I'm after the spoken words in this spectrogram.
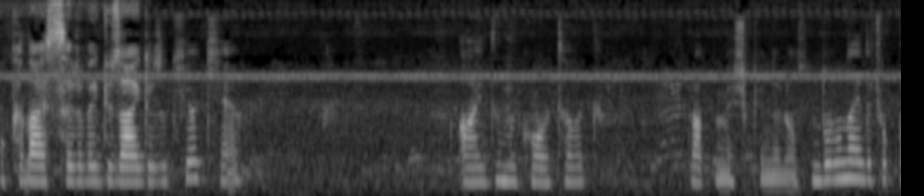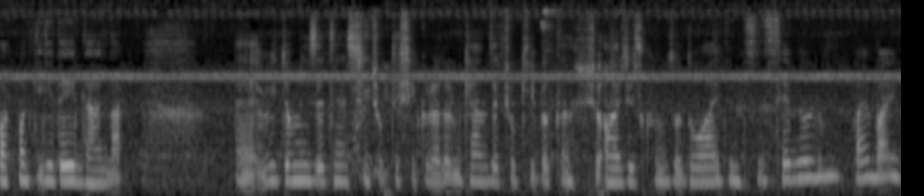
O kadar sarı ve güzel gözüküyor ki. Aydınlık ortalık. Rabbime şükürler olsun. Dolunay'a da çok bakmak iyi değil derler. Ee, videomu izlediğiniz için çok teşekkür ederim. Kendinize çok iyi bakın. Şu aciz kulumuza dua edin. Sizi seviyorum. Bay bay.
